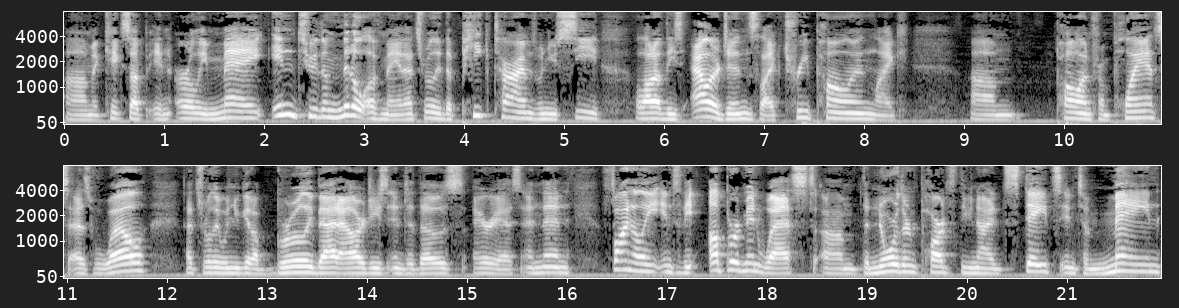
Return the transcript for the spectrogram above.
Um, it kicks up in early May into the middle of May. That's really the peak times when you see a lot of these allergens like tree pollen, like um, pollen from plants as well. That's really when you get a really bad allergies into those areas. And then finally into the upper Midwest, um, the northern parts of the United States, into Maine.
